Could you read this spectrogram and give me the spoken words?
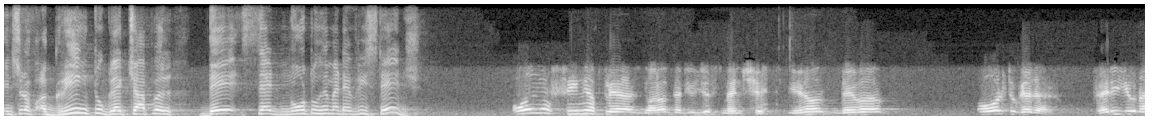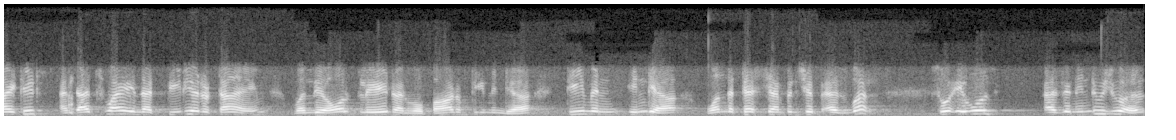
instead of agreeing to Greg Chappell, they said no to him at every stage. All the senior players, Gaurav, that you just mentioned, you know, they were all together very united, and that's why in that period of time when they all played and were part of Team India, Team in India won the Test Championship as well. So it was as an individual,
